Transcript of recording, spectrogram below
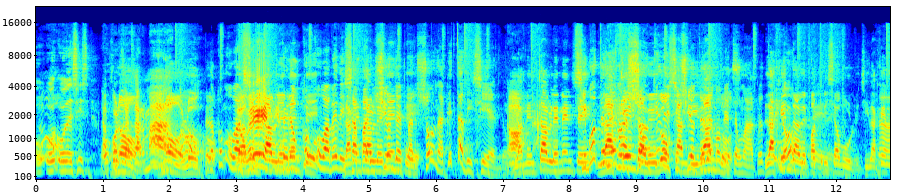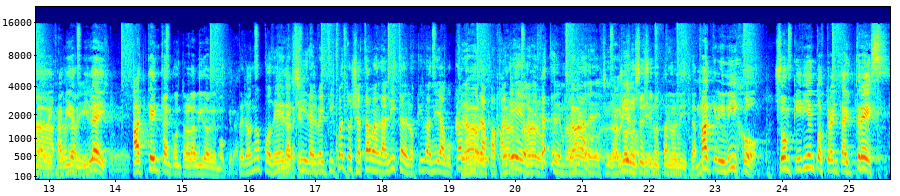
O, o- o decís, Las o- Fuerzas no, Armadas. no, loco. Pero ¿cómo va, a haber, Lamentablemente- pero ¿cómo va a haber desaparición de personas? ¿Qué estás diciendo? No. Lamentablemente, Si vos la tenés agenda razón, de ¿qué dos decisión tenemos que candidatos, tomar? Pero la agenda de Patricia. Bullrich y la No, agenda de Javier no Milei atentan contra la vida democrática. Pero no podés la decir, Argentina. el 24 ya estaba en la lista de los que iban a ir a buscar y no Claro, era papaleo. claro, Dejate de embromar claro, de decir Yo no sé si no está en la lista. Macri dijo, son 533,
